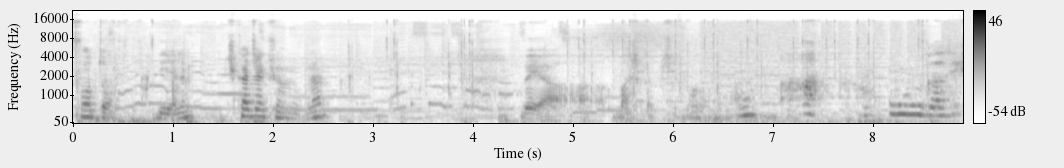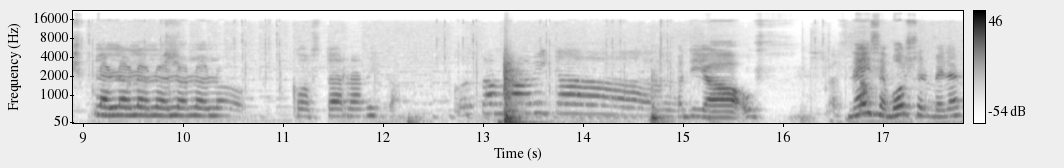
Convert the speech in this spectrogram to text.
foto diyelim. Çıkacak an Veya başka bir şey falan ama. Oo kardeş. La la la la la la la. Costa Rica. Costa Rica. Hadi ya uf. Neyse boş verin beyler.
